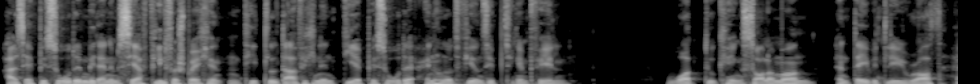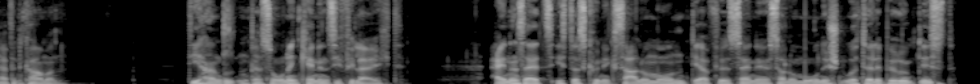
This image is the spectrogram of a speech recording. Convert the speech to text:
Als Episode mit einem sehr vielversprechenden Titel darf ich Ihnen die Episode 174 empfehlen. What do King Solomon and David Lee Roth have in common? Die handelnden Personen kennen Sie vielleicht. Einerseits ist das König Salomon, der für seine salomonischen Urteile berühmt ist,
